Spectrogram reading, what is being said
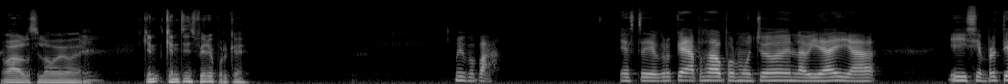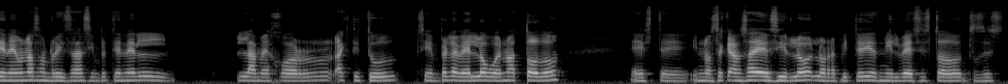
Wow, sí lo voy a ver. ¿Quién, quién te inspira y por qué? Mi papá. Este, yo creo que ha pasado por mucho en la vida y ya. Y siempre tiene una sonrisa, siempre tiene la mejor actitud, siempre le ve lo bueno a todo. Este, y no se cansa de decirlo, lo repite diez mil veces todo. Entonces,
